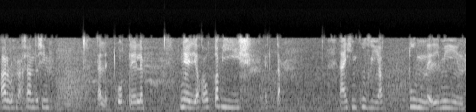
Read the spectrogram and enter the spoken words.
arvosanaksi antaisin tälle tuotteelle 4 kautta 5, että näihin kuvia tunnelmiin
